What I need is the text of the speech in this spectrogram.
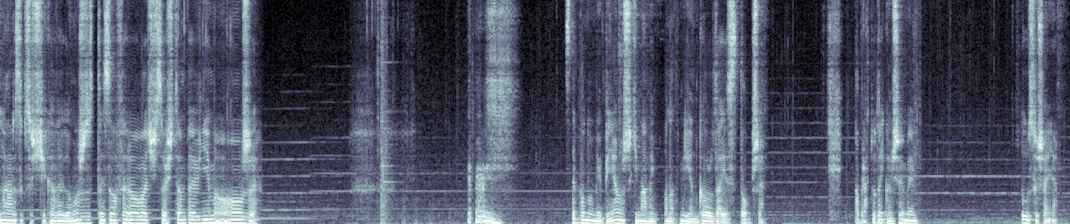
Larzuk coś ciekawego może tutaj zaoferować, coś tam pewnie może. Zdeponujmy pieniążki, mamy ponad milion golda, jest dobrze. Dobra, tutaj kończymy. Do usłyszenia.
